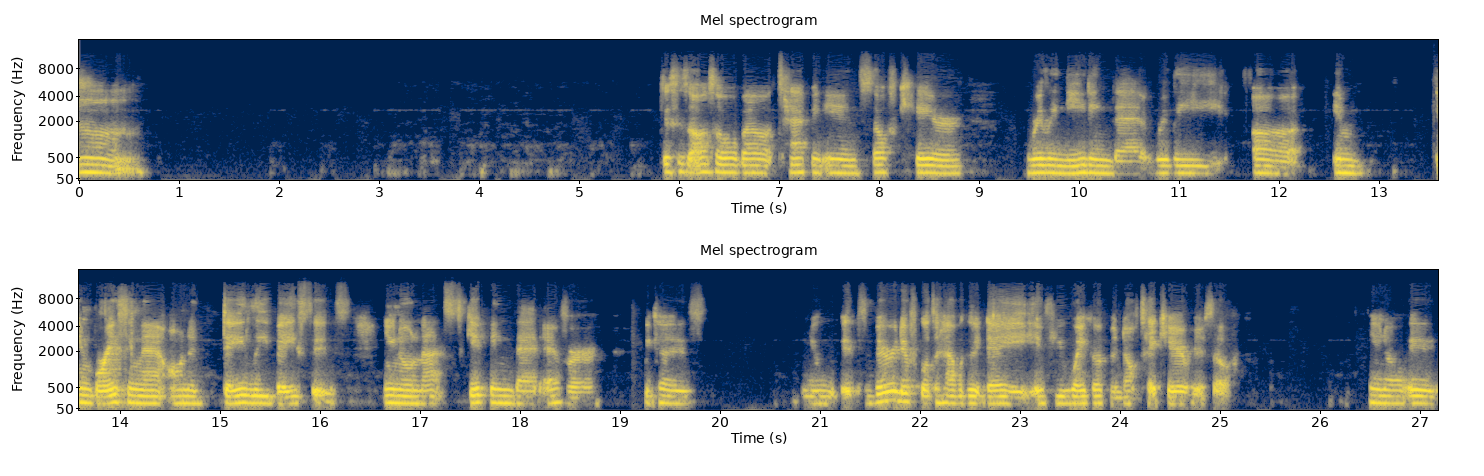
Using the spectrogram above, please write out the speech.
Um, this is also about tapping in self care, really needing that, really uh, em- embracing that on a daily basis, you know, not skipping that ever because you it's very difficult to have a good day if you wake up and don't take care of yourself. You know, it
